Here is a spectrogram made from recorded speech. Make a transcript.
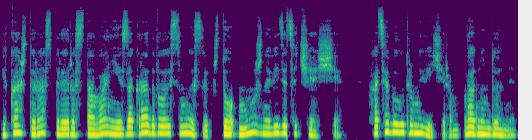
И каждый раз при расставании закрадывалась мысль, что можно видеться чаще, хотя бы утром и вечером, в одном доме.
